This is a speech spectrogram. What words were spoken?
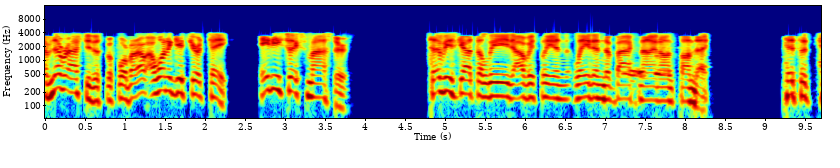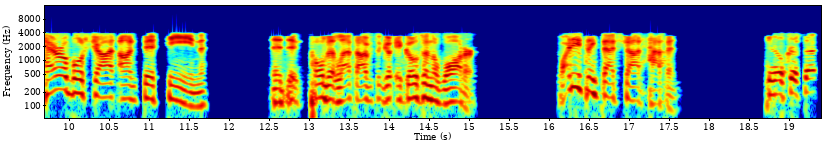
I've never asked you this before, but I, I want to get your take. 86 Masters. Seve's got the lead, obviously, in late in the back nine on Sunday. Hits a terrible shot on 15. It, it pulled it left. Obviously, it goes in the water. Why do you think that shot happened? You know, Chris, that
